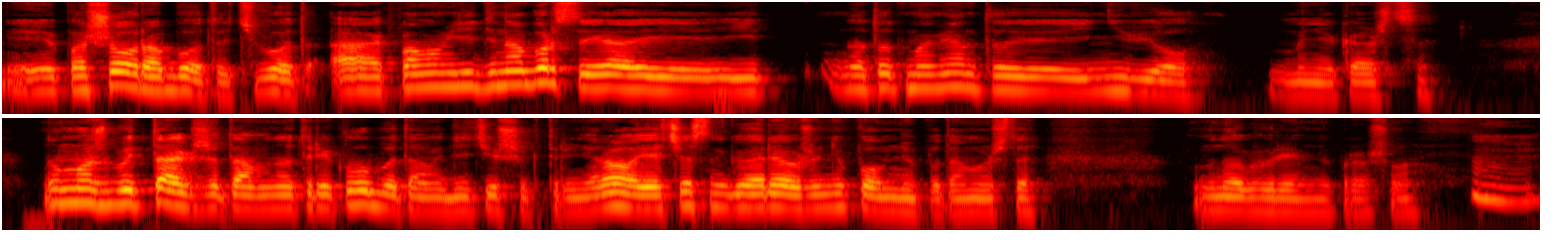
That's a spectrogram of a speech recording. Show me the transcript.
и пошел работать, вот. А, по-моему, единоборство я и, и на тот момент и не вел, мне кажется. Ну, может быть, так же там внутри клуба там детишек тренировал. Я, честно говоря, уже не помню, потому что много времени прошло. Mm.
